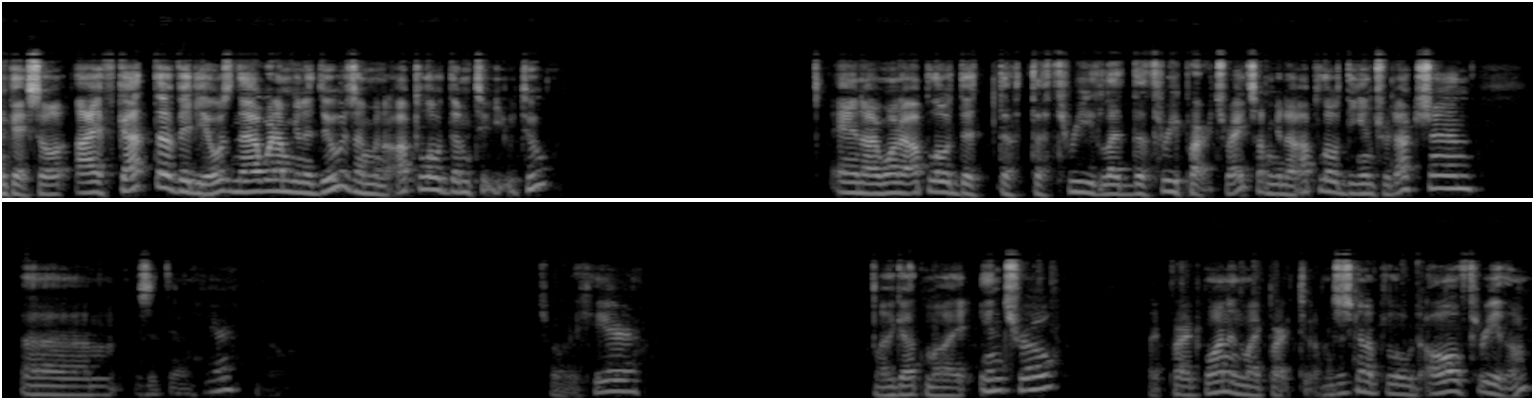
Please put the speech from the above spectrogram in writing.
okay so I've got the videos. Now what I'm going to do is I'm going to upload them to YouTube. And I want to upload the, the the three led the three parts right? So I'm going to upload the introduction. Um is it down here? No. It's over here. I got my intro my part one and my part two. I'm just going to upload all three of them.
